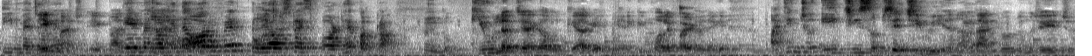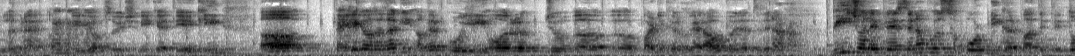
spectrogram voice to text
तीन मैचों एक मैच, एक मैच एक मैच और जीतना और- फिर प्लेऑफ्स का स्पॉट है पक्का तो हम्म। क्यों लग जाएगा उनके आगे यानी कि क्वालिफाइड हो जाएँगे आई थिंक जो एक चीज़ सबसे अच्छी हुई है ना हम्म। बैंगलोर में मुझे जो लग रहा है हम्म, मेरी हम्म। ऑब्जर्वेशन ये कहती है कि अ, पहले क्या होता था कि अगर कोहली और जो पार्टिकल वगैरह आउट हो जाते थे ना हाँ। बीच वाले प्लेयर्स थे ना वो सपोर्ट नहीं कर पाते थे। तो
